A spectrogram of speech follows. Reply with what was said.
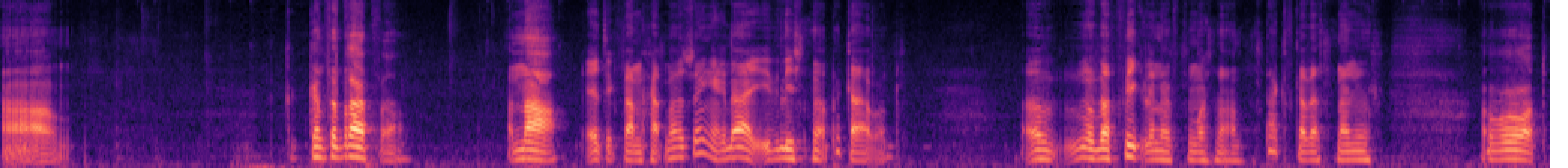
э, концентрация на этих самых отношениях, да, излишняя такая вот, э, ну, зацикленность, можно так сказать, на них, вот,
